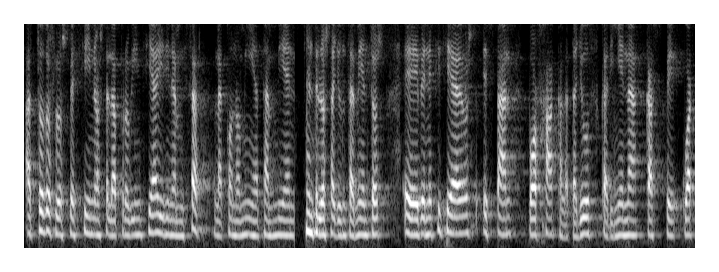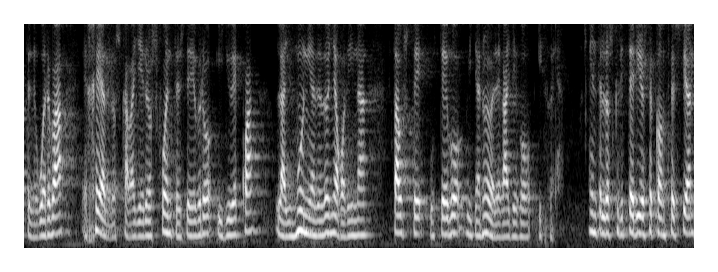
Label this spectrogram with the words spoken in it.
a todos los vecinos de la provincia y dinamizar la economía también entre los ayuntamientos eh, beneficiarios están Borja, Calatayud, Cariñena, Caspe, Cuarte de Huerva, Egea de los Caballeros, Fuentes de Ebro, Illuecua, La Inmunia de Doña Godina, Tauste, Utebo, Villanueva de Gallego y Zuera. Entre los criterios de concesión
